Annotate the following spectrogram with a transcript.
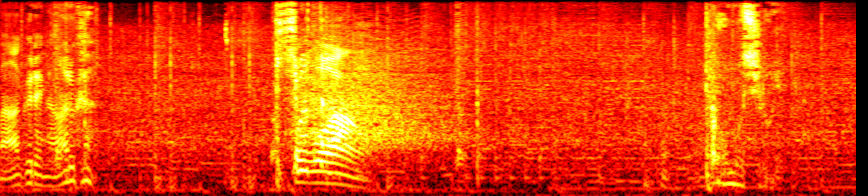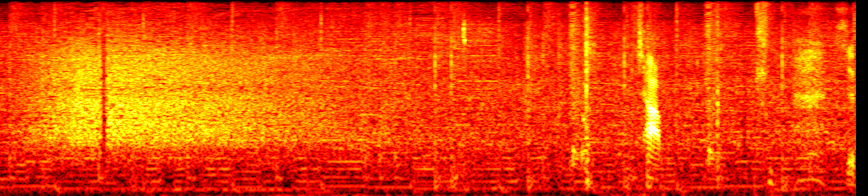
まぐれがあるか ช่วง 面白い ฉับ เชี่ย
